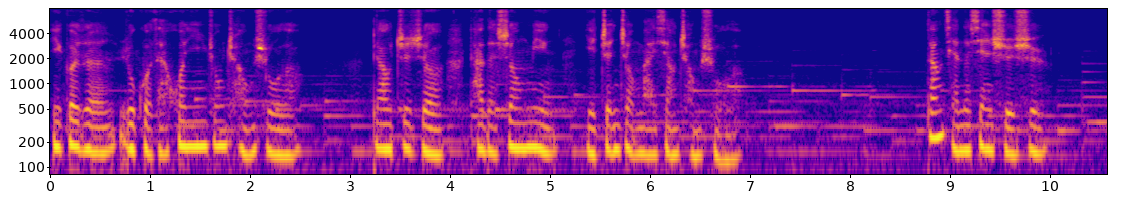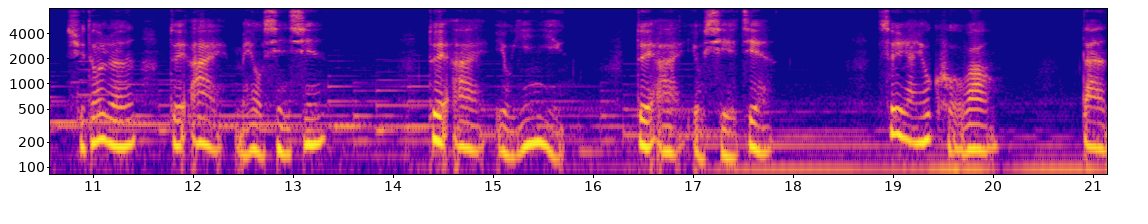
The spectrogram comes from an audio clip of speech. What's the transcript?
一个人如果在婚姻中成熟了，标志着他的生命也真正迈向成熟了。当前的现实是，许多人对爱没有信心，对爱有阴影，对爱有邪见。虽然有渴望，但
